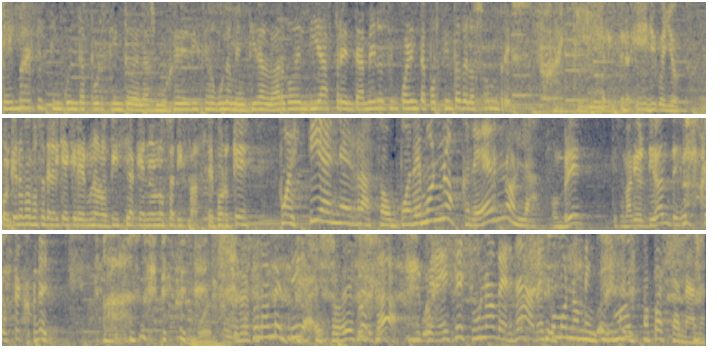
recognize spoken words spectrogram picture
que más del 50% de las mujeres dice alguna mentira a lo largo del día frente a menos del 40% de los hombres. Y digo yo, ¿por qué no vamos a tener que creer una noticia que no nos satisface? ¿Por qué? Pues tienes razón, podemos no creérnosla. Hombre, que se me ha quedado el tirante y no sé qué hacer con él. Bueno. Pero eso no es mentira, eso es verdad. Pero eso es una verdad, ¿ves cómo no mentimos? No pasa nada.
